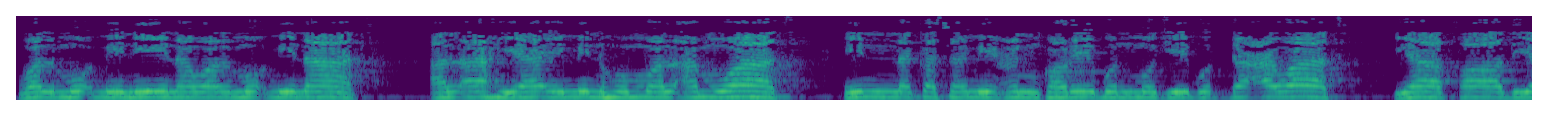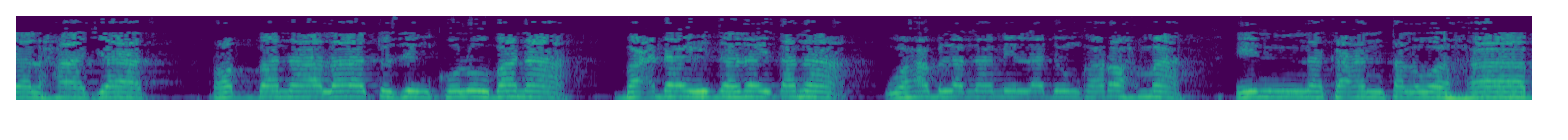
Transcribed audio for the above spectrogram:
والمؤمنين والمؤمنات الأحياء منهم والأموات. إنك سميع قريب مجيب الدعوات. يا قاضي الحاجات. ربنا لا تزغ قلوبنا بعد إذ هديتنا وهب لنا من لدنك رحمة إنك أنت الوهاب.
